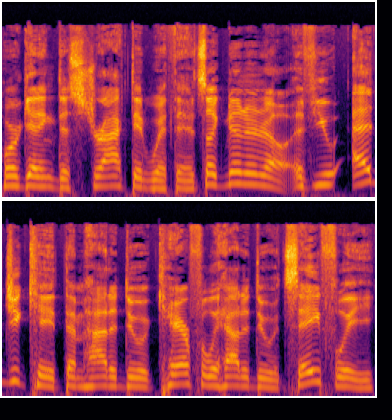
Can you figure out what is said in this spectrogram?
who are getting distracted with it. It's like no, no, no. If you educate them how to do it carefully, how to do it safely,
